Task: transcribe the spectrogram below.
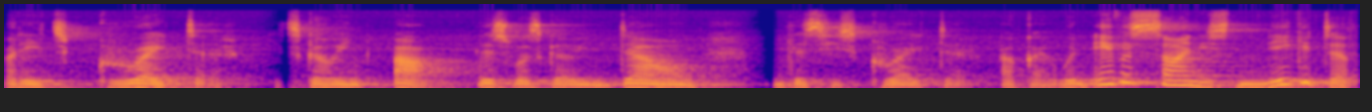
but it's greater. It's going up. This was going down. This is greater. Okay. Whenever sine is negative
